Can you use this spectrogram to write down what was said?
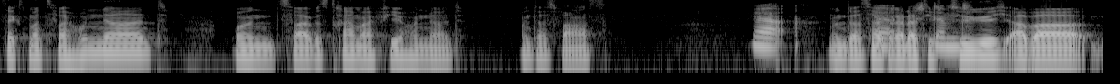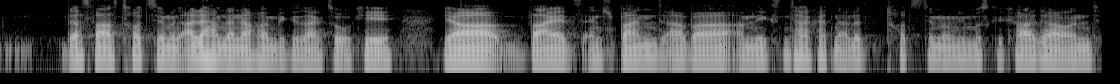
6 mal 200 und 2 bis 3 mal 400 und das war's. Ja. Und das halt ja, relativ stimmt. zügig, aber das war es trotzdem. Und alle haben danach irgendwie gesagt, so, okay, ja, war jetzt entspannt, aber am nächsten Tag hatten alle trotzdem irgendwie Muskelkater und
